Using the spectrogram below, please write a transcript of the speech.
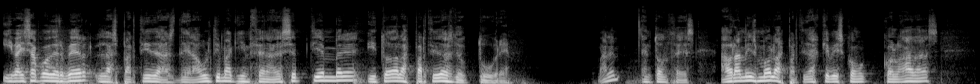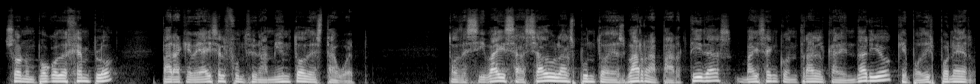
Y vais a poder ver las partidas de la última quincena de septiembre y todas las partidas de octubre. ¿Vale? Entonces, ahora mismo las partidas que veis colgadas son un poco de ejemplo para que veáis el funcionamiento de esta web. Entonces, si vais a shadowlands.es barra partidas, vais a encontrar el calendario que podéis poner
